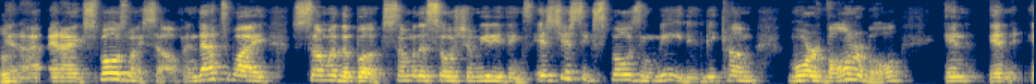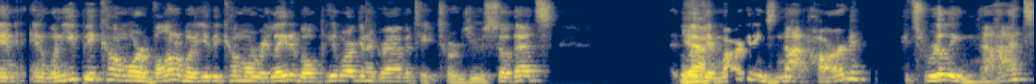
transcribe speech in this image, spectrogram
Mhm. And I and I expose myself. And that's why some of the books, some of the social media things, it's just exposing me to become more vulnerable. And and and, and when you become more vulnerable, you become more relatable, people are going to gravitate towards you. So that's Yeah. look at marketing's not hard. It's really not.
